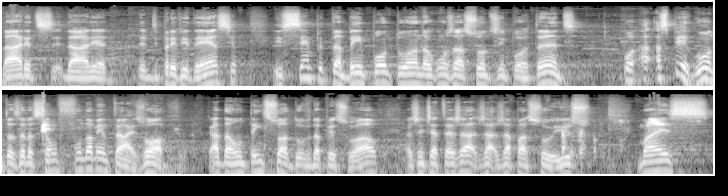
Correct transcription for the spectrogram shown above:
da área de, da área de- previdência e sempre também pontuando alguns assuntos importantes. Pô, as perguntas elas são fundamentais, óbvio. Cada um tem sua dúvida pessoal, a gente até já, já, já passou isso, mas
